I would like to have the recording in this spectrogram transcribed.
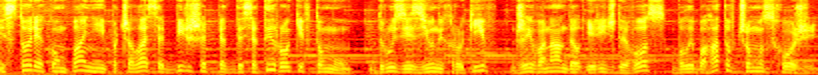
Історія компанії почалася більше 50 років тому. Друзі з юних років Джей Ван Андел і Річ Девос були багато в чому схожі.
